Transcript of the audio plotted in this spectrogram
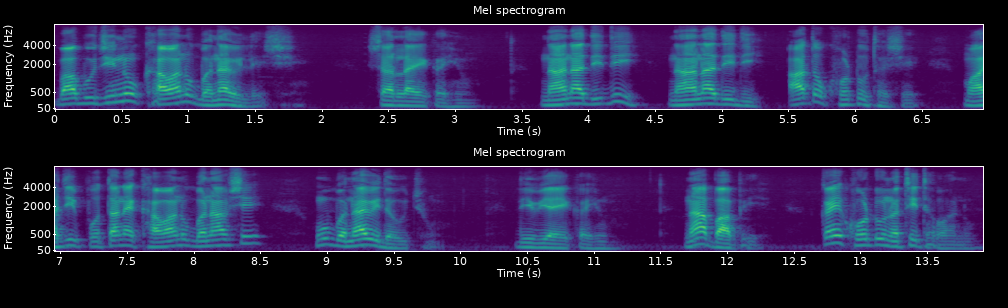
બાબુજીનું ખાવાનું બનાવી લે છે. સરલાએ કહ્યું, નાના દીદી નાના દીદી, આ તો ખોટું થશે. માજી પોતાને ખાવાનું બનાવશે? હું બનાવી દઉં છું. દિવ્યાએ કહ્યું, ના ભાભી કંઈ ખોટું નથી થવાનું.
